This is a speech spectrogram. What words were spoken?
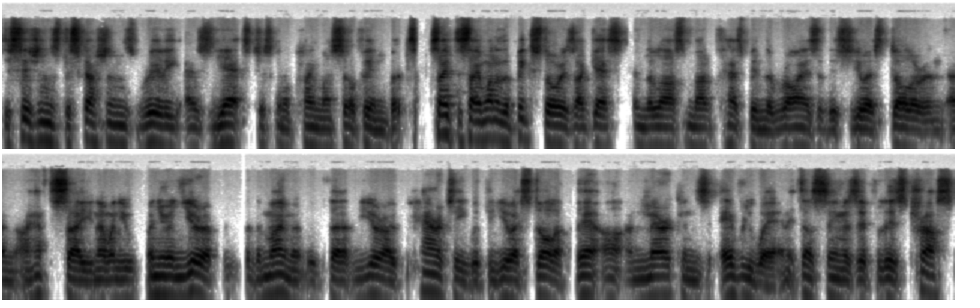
decisions, discussions really as yet. Just going to play myself in, but safe to say one of the big stories, I guess, in the last month has been the rise of this US dollar. And, and I have to say, you know, when you when you're in Europe at the moment with the euro parity with the US dollar, there are Americans everywhere. And it does seem as if Liz Truss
